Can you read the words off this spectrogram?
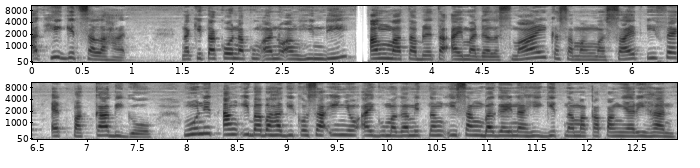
at higit sa lahat. Nakita ko na kung ano ang hindi, ang matableta ay madalas may kasamang mas side effect at pagkabigo. Ngunit ang ibabahagi ko sa inyo ay gumagamit ng isang bagay na higit na makapangyarihan.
